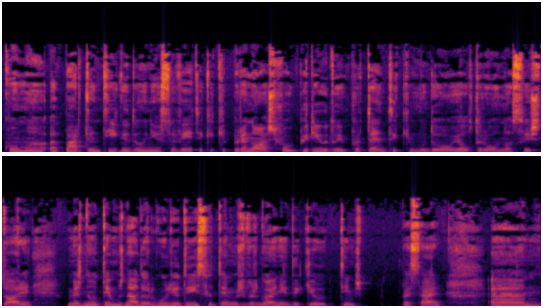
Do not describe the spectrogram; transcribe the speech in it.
como a parte antiga da União Soviética, que para nós foi o período importante que mudou e alterou a nossa história, mas não temos nada orgulho disso, temos vergonha daquilo que tínhamos passar um,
